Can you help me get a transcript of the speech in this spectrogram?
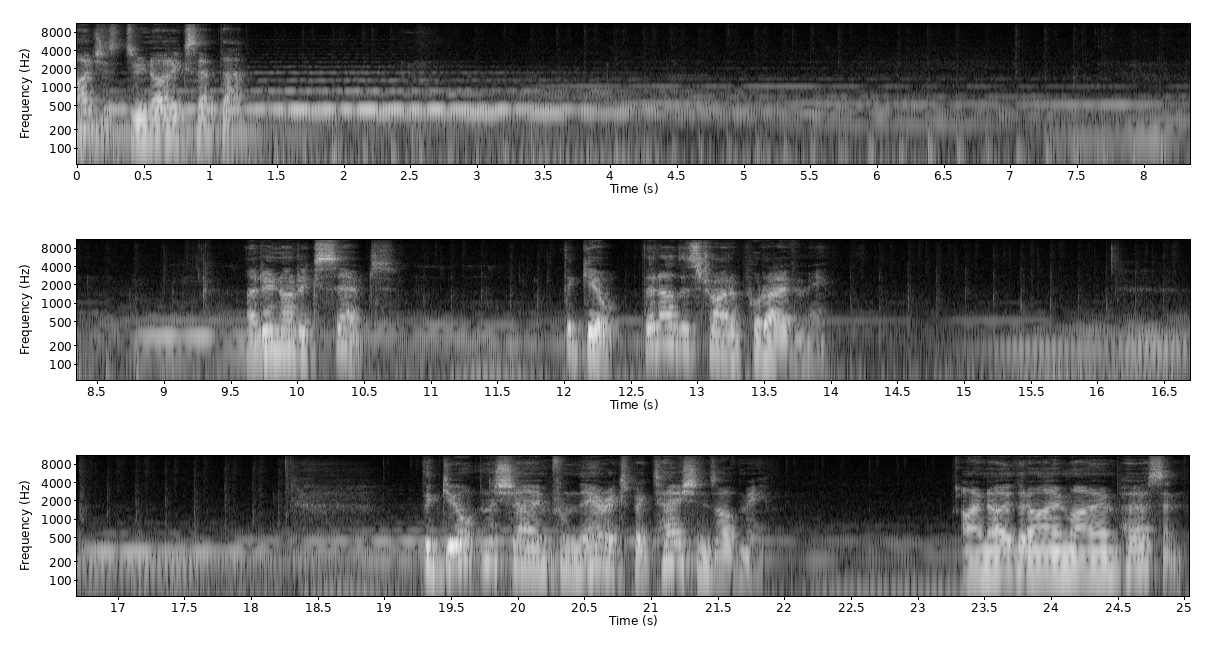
I just do not accept that. I do not accept the guilt that others try to put over me. The guilt and the shame from their expectations of me. I know that I am my own person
